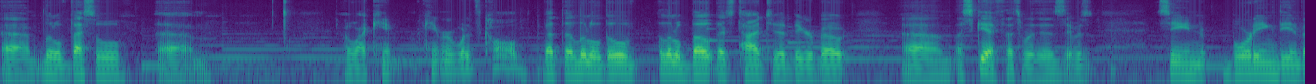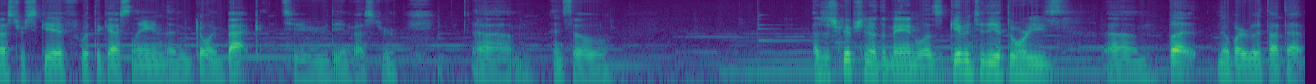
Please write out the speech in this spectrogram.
um, little vessel. Um, oh, I can't can't remember what it's called, but the little the little a little boat that's tied to a bigger boat, um, a skiff. That's what it is. It was seen boarding the investor skiff with the gasoline and going back to the investor. Um, and so a description of the man was given to the authorities, um, but nobody really thought that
